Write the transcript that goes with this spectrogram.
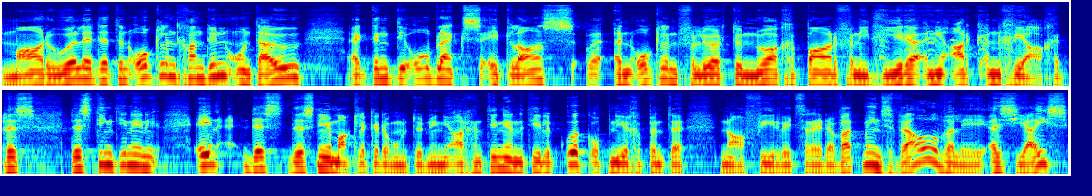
Maar hoe hulle dit in Auckland gaan doen, onthou, ek dink die All Blacks het laas in Auckland verloor toe Noah gepaar van die diere in die ark ingejaag het. Dis dis 10 teen en, en dis dis nie 'n maklike ding om te doen nie. Argentinië natuurlik ook op 9 punte na 4 wedstryde. Wat mens wel wil hê is juis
